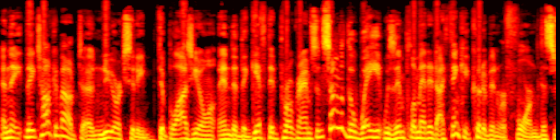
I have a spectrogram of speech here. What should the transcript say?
And they they talk about uh, New York City. De Blasio ended the gifted programs, and some of the way it was implemented, I think it could have been reformed. This,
